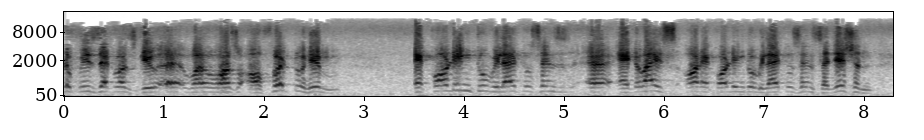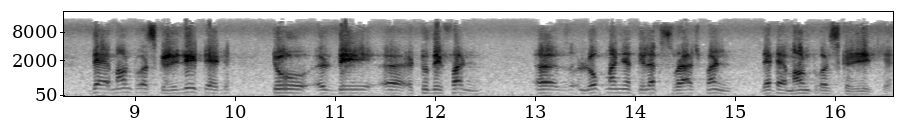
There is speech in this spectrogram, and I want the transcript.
rupees that was, give, uh, was offered to him according to Vilayat Hussain's uh, advice or according to Vilayat Hussain's suggestion, the amount was credited to uh, the, uh, to the fund Lokmanya Tilak Swaraj Fund, that amount was credited.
